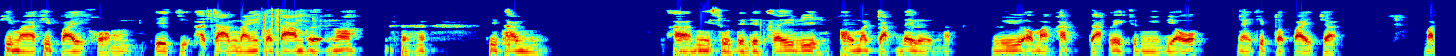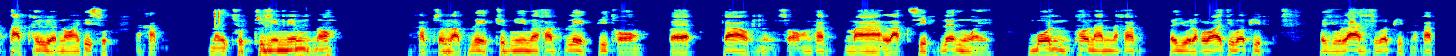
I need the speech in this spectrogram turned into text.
ที่มาที่ไปของเกจิอาจารย์ไหนก็ตามเถอะเนาะที่ท่าน มีสูตรเด็ดๆอะไรดี เอามาจับได้เลยนะครับ หรือเอามาคัดจากเลขชุดนี้เดี๋ยว ในคลิปต่อไปจะมาตัดให้เหลือน้อยที่สุดนะครับ ในชุดที่เน้นๆเนาะนะครับสำหรับเลขชุดนี้นะครับ เลขพี่ทองแปดเก้าหนึ่งสองครับ มาหลักสิบและหน่วยบนเท่านั้นนะครับ ไปอยู่หลักร้อยถือว่าผิด ไปอยู่ล่างถือว่าผิดนะครับ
